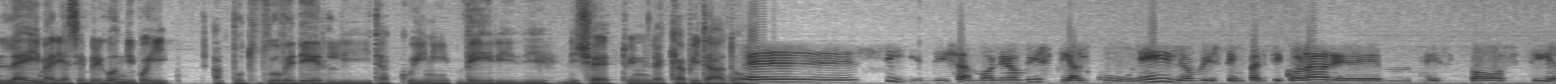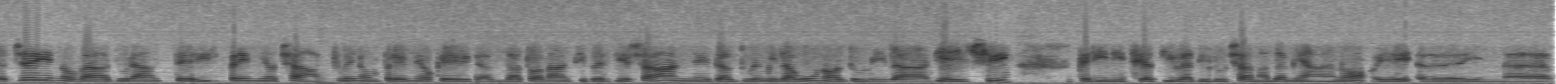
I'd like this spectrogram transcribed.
lei, Maria Sebregondi, poi ha potuto vederli i taccuini veri di, di Cetwin? Le è capitato? Eh, sì, diciamo ne ho visti alcuni, li ho visti in particolare mh, esposti a Genova durante il premio Chatwin, un premio che è andato avanti per dieci anni, dal 2001 al 2010 per iniziativa di Luciana Damiano e eh, in eh,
